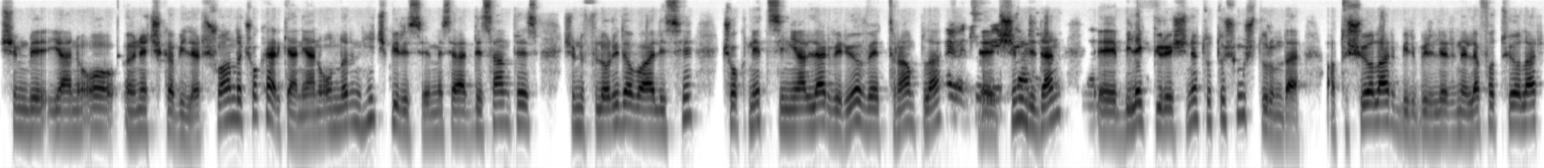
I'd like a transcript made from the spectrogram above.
Şimdi yani o öne çıkabilir. Şu anda çok erken yani onların hiçbirisi mesela DeSantis şimdi Florida valisi çok net sinyaller veriyor ve Trump'la Evet, e, şimdiden e, bilek güreşine tutuşmuş durumda. Atışıyorlar, birbirlerine laf atıyorlar.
